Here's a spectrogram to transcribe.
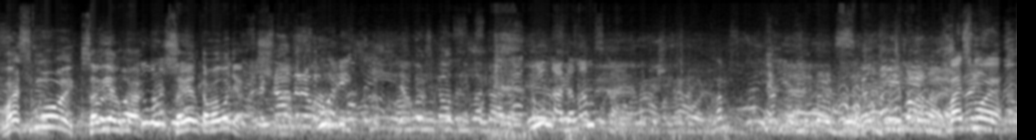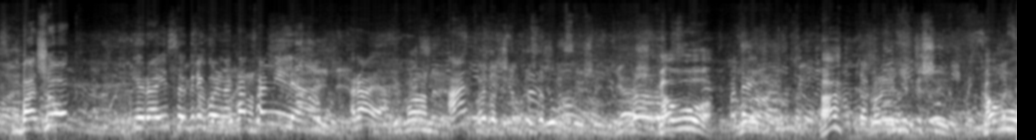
Восьмой. Савенко, Савенко Володя? Не надо, Ламская. Восьмой. Бажок и Раиса Григорьевна. Как фамилия? Рая. А? Кого? А? Кого?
